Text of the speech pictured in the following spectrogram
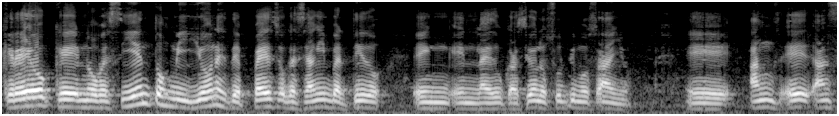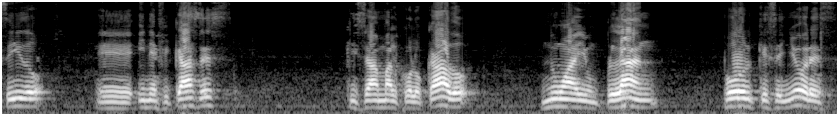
Creo que 900 millones de pesos que se han invertido en, en la educación en los últimos años eh, han, han, sido ineficaces, quizás mal colocados, no hay un plan, porque señores,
